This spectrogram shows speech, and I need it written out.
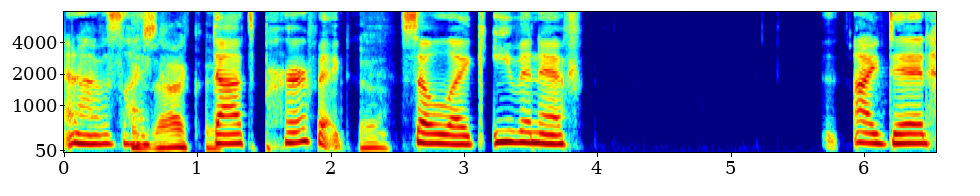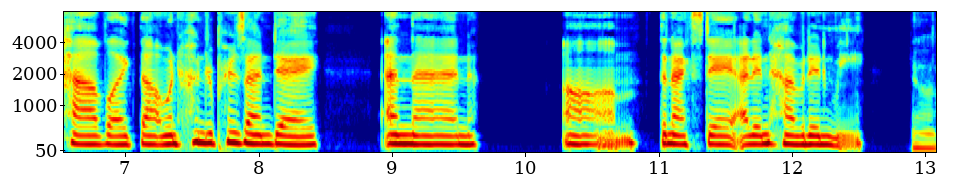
And I was like, exactly. that's perfect. Yeah. So, like, even if I did have like that 100% day and then um the next day I didn't have it in me. Yeah.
